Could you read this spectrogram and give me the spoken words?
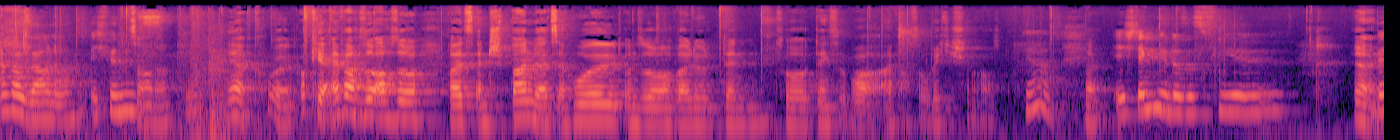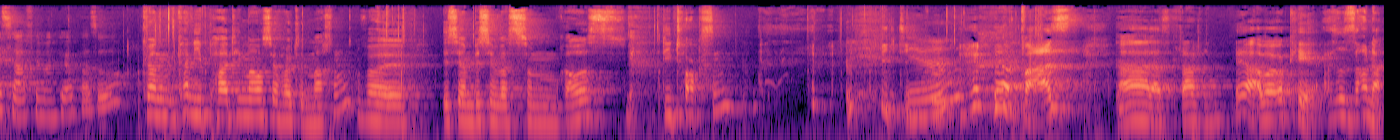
einfach Sauna. Ich finde. Sauna. Ja, cool. Okay, einfach so auch so, weil es entspannt, weil es erholt und so, weil du dann so denkst, boah, einfach so richtig schön raus. Ja. Ja. Ich denke mir, das ist viel Ja. besser für meinen Körper so. Kann, kann die Partymaus ja heute machen, weil ist ja ein bisschen was zum Raus-Detoxen. Ja. Ja, passt. Ah, das Krachen. Ja, aber okay. Also Sauna.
